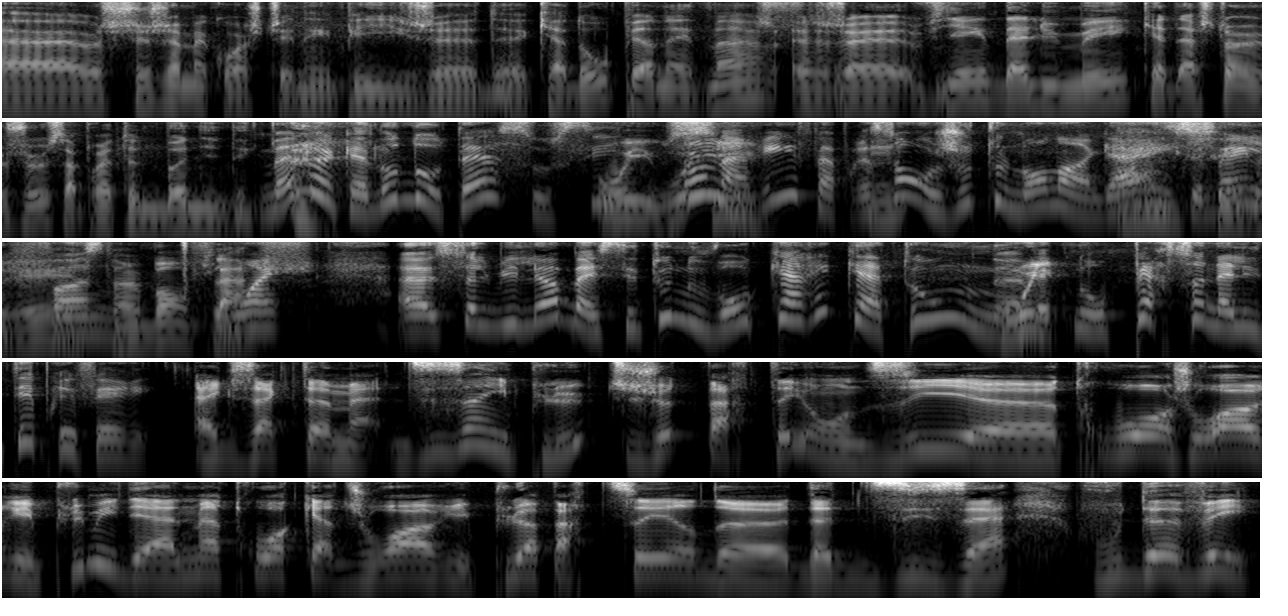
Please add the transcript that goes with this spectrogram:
Euh, je sais jamais quoi acheter des piges de cadeaux. Puis honnêtement, je- je viens d'allumer que d'acheter un jeu, ça pourrait être une bonne idée. Même un cadeau d'hôtesse aussi. Oui, Ça, aussi. on arrive, puis après ça, on joue tout le monde en gang. Hey, c'est bien le fun. c'est un bon flash. Ouais. Euh, Celui-là, ben, c'est tout nouveau. Caricatoon Oui. avec nos personnalités préférées. Exactement. 10 ans et plus, petit jeu de party, on dit euh, 3 joueurs et plus, mais idéalement 3-4 joueurs et plus à partir de, de 10 ans. Vous devez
